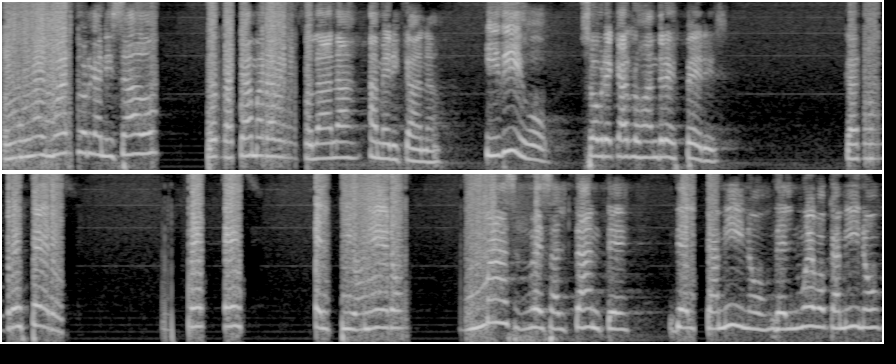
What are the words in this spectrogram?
en un almuerzo organizado por la Cámara Venezolana Americana. Y dijo sobre Carlos Andrés Pérez, Carlos Andrés Pérez, usted es el pionero más resaltante del camino, del nuevo camino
